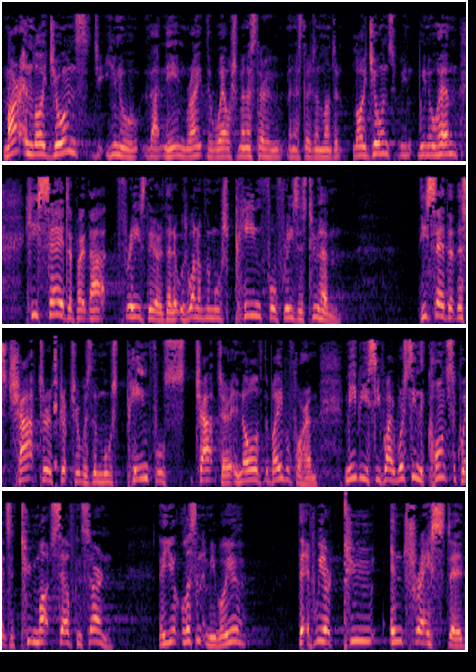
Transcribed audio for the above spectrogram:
Martyn Lloyd-Jones, you know that name, right? The Welsh minister who ministered in London. Lloyd-Jones, we, we know him. He said about that phrase there that it was one of the most painful phrases to him. He said that this chapter of scripture was the most painful chapter in all of the Bible for him. Maybe you see why. We're seeing the consequence of too much self-concern. Now you, listen to me, will you? That if we are too interested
